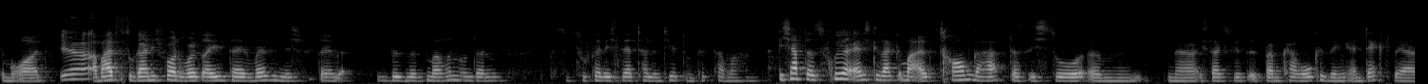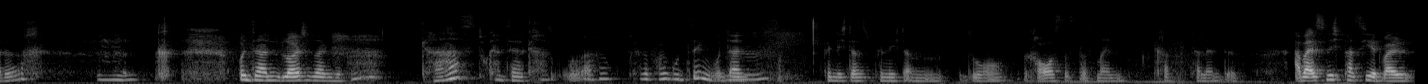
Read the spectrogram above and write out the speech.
im Ort. Ja. Aber hattest du gar nicht vor, du wolltest eigentlich dein, weiß ich nicht, dein Business machen und dann bist du zufällig sehr talentiert im Pizza machen. Ich habe das früher ehrlich gesagt immer als Traum gehabt, dass ich so ähm, na, ich sag's wie es ist, beim Karaoke-Singen entdeckt werde. Mhm. Und dann Leute sagen so, krass, du kannst ja krass, du kannst ja voll gut singen. Und dann mhm. finde ich das, finde ich dann so raus, dass das mein krasses Talent ist. Aber es ist nicht passiert, weil,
